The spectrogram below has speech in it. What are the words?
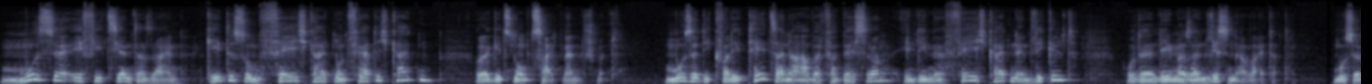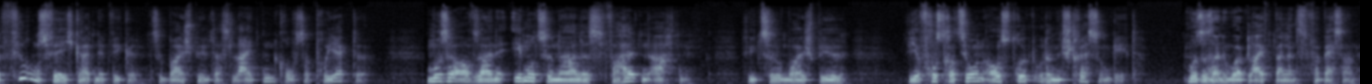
Muss er effizienter sein? Geht es um Fähigkeiten und Fertigkeiten oder geht es nur um Zeitmanagement? Muss er die Qualität seiner Arbeit verbessern, indem er Fähigkeiten entwickelt oder indem er sein Wissen erweitert? Muss er Führungsfähigkeiten entwickeln, zum Beispiel das Leiten großer Projekte? Muss er auf sein emotionales Verhalten achten, wie zum Beispiel wie er Frustration ausdrückt oder mit Stress umgeht? Muss er seine Work-Life-Balance verbessern?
